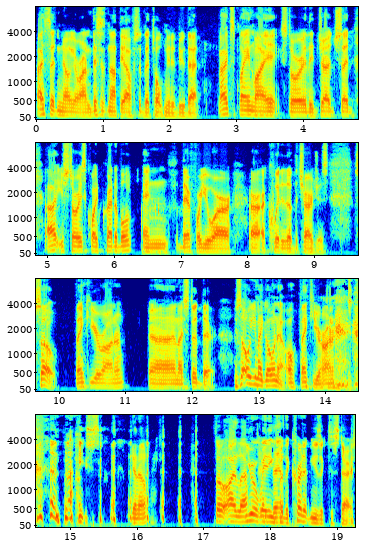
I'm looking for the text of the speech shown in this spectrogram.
I said, no, Your Honor, this is not the officer that told me to do that. I explained my story. The judge said, uh, your story is quite credible and therefore you are, are acquitted of the charges. So, thank you, Your Honor. Uh, and I stood there. He said, "Oh, you may go now." Oh, thank you, Your Honor. nice. you know. So I left. You were waiting then, for the credit music to start.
